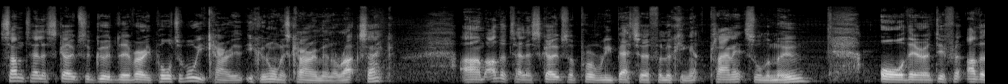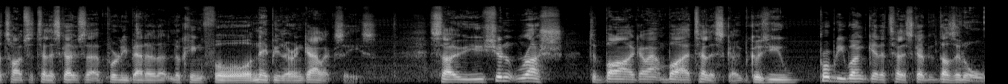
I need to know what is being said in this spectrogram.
Some telescopes are good; they're very portable. You carry, you can almost carry them in a rucksack. Um, other telescopes are probably better for looking at planets or the moon. Or there are different other types of telescopes that are probably better at looking for nebula and galaxies. So you shouldn't rush to buy, go out and buy a telescope because you probably won't get a telescope that does it all.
